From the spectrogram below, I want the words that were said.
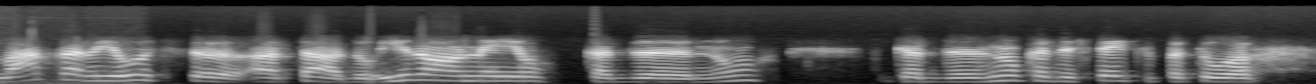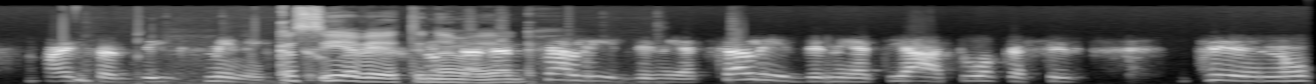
Vakar jūs uh, ar tādu ironiju, kad, uh, nu, kad, uh, nu, kad es teicu par to aizsardzības ministru. Kas sievieti nu, nevajag? Salīdziniet, salīdziniet, jā, to, kas ir, nu,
